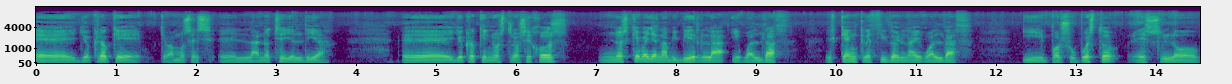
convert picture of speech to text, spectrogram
eh, yo creo que, que, vamos, es la noche y el día. yo creo que nuestros hijos no es que vayan a vivir la igualdad, es que han crecido en la igualdad y por supuesto es lo,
